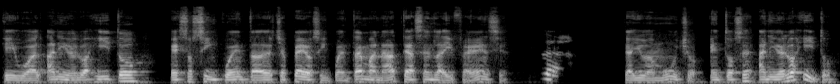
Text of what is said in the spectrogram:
Que igual a nivel bajito, esos 50 de HP o 50 de maná te hacen la diferencia. Claro. Te ayudan mucho. Entonces, a nivel bajito,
